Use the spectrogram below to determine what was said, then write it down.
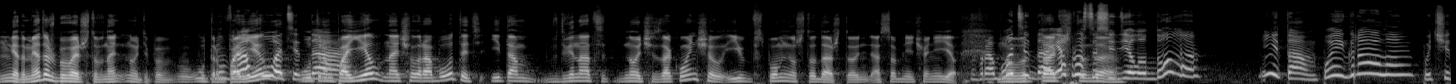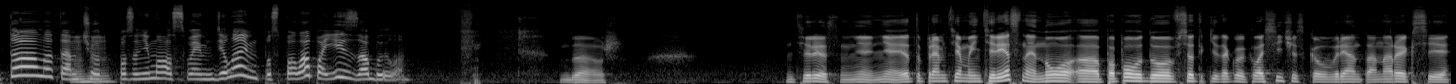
Нет, у меня тоже бывает, что в, ну, типа, утром Ну, поел, работе, утром да. поел, начал работать, и там в 12 ночи закончил, и вспомнил, что да, что особо ничего не ел. В работе, вот да. так Я просто да. сидела дома и там поиграла, почитала, там Мгм. что-то позанималась своими делами, поспала, поесть забыла. Да уж. Интересно, не, не, это прям тема интересная, но а, по поводу все-таки такой классического варианта анорексии,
